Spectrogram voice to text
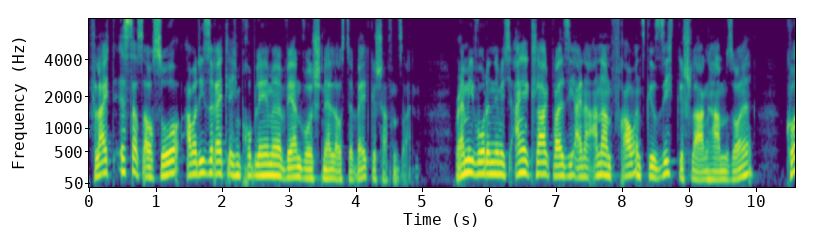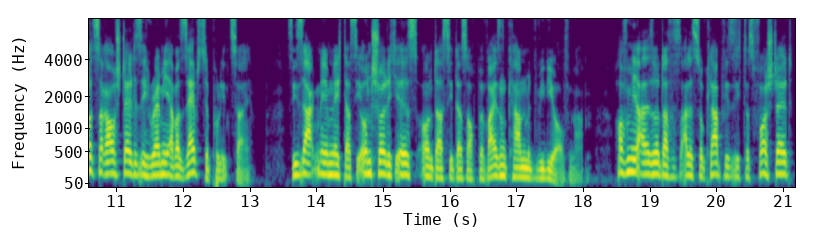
Vielleicht ist das auch so, aber diese rechtlichen Probleme werden wohl schnell aus der Welt geschaffen sein. Remy wurde nämlich angeklagt, weil sie einer anderen Frau ins Gesicht geschlagen haben soll. Kurz darauf stellte sich Remy aber selbst der Polizei. Sie sagt nämlich, dass sie unschuldig ist und dass sie das auch beweisen kann mit Videoaufnahmen. Hoffen wir also, dass es alles so klappt, wie sie sich das vorstellt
